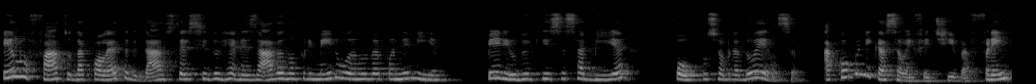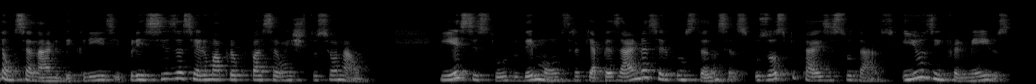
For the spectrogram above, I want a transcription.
pelo fato da coleta de dados ter sido realizada no primeiro ano da pandemia, período em que se sabia pouco sobre a doença. A comunicação efetiva frente a um cenário de crise precisa ser uma preocupação institucional. E esse estudo demonstra que, apesar das circunstâncias, os hospitais estudados e os enfermeiros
